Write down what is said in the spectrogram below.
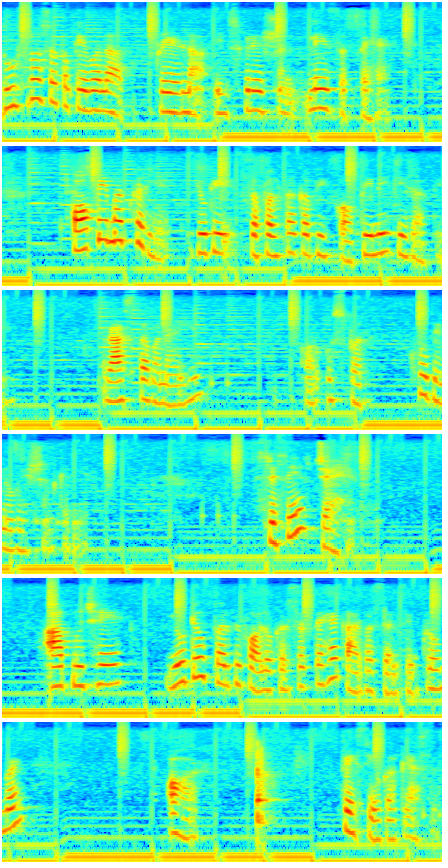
दूसरों से तो केवल आप प्रेरणा इंस्पिरेशन ले सकते हैं। कॉपी मत करिए। क्योंकि सफलता कभी कॉपी नहीं की जाती। रास्ता बनाइए और उस पर खुद इनोवेशन करिए। सेफ़ जय हिंद। आप मुझे YouTube पर भी फॉलो कर सकते हैं कारवा सेल्फ इम्प्रूवमेंट और फेस योगा क्लासेस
